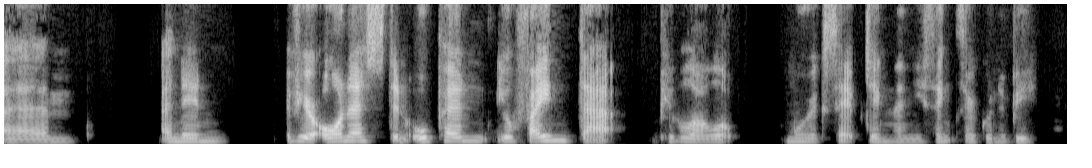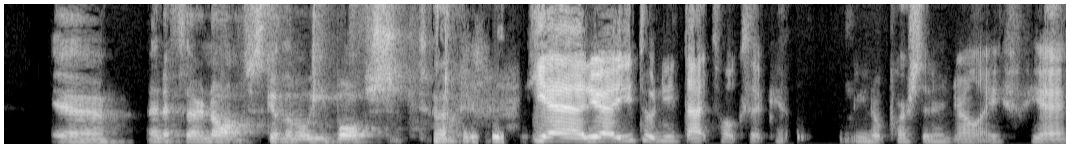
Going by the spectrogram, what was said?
Um and then if you're honest and open, you'll find that people are a lot more accepting than you think they're going to be. Yeah, and if they're not, just give them a wee bosh. yeah, yeah, you don't need that toxic, you know, person in your life. Yeah,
